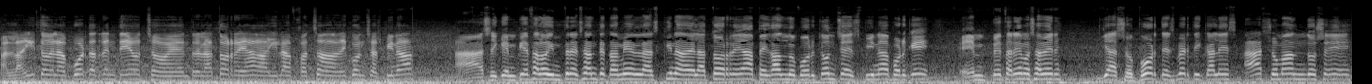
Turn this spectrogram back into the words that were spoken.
al ladito de la puerta 38 entre la torre A y la fachada de Concha Espina. Así que empieza lo interesante también la esquina de la torre A pegando por Concha Espina porque empezaremos a ver ya soportes verticales asomándose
